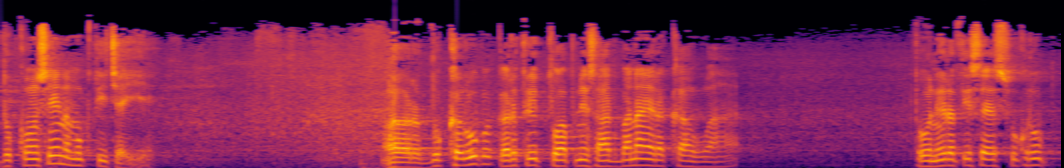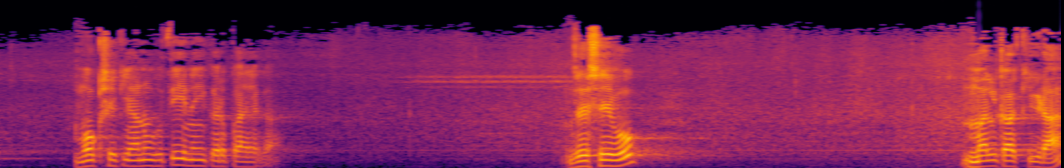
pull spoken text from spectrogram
दुखों से न मुक्ति चाहिए। और दुख रूप कर्तृत्व अपने साथ बनाए रखा हुआ है। तो निरति से सुख रूप मोक्ष की अनुभूति नहीं कर पाएगा। जैसे वो मल का कीड़ा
